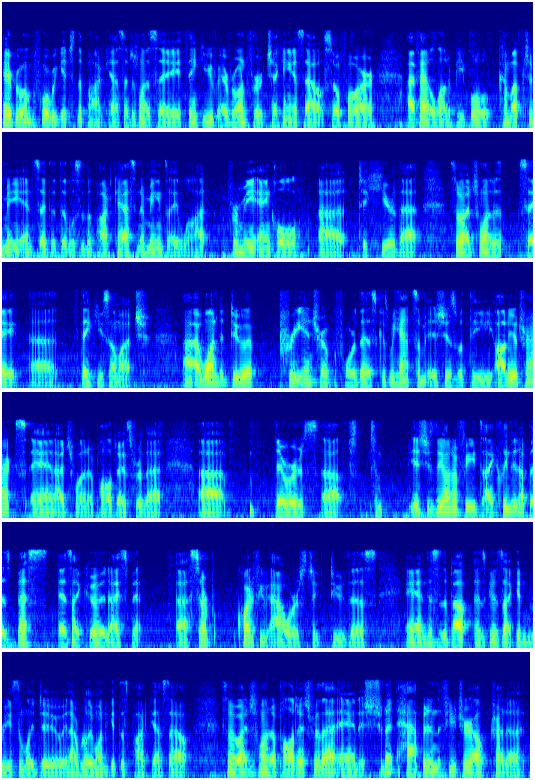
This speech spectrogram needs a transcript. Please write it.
Hey everyone, before we get to the podcast, I just want to say thank you everyone for checking us out so far. I've had a lot of people come up to me and said that they listen to the podcast, and it means a lot for me and Cole uh, to hear that. So I just wanted to say uh, thank you so much. Uh, I wanted to do a pre intro before this because we had some issues with the audio tracks, and I just wanted to apologize for that. Uh, there was uh, some issues the auto feeds. I cleaned it up as best as I could. I spent uh, several, quite a few hours to do this, and this is about as good as I can reasonably do. And I really wanted to get this podcast out, so I just wanted to apologize for that. And it shouldn't happen in the future. I'll try to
